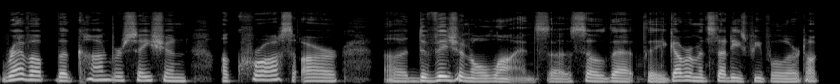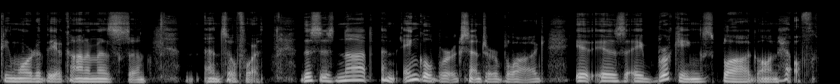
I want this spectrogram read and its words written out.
rev up the conversation across our uh, divisional lines uh, so that the government studies people are talking more to the economists and, and so forth. This is not an Engelberg Center blog, it is a Brookings blog on health.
